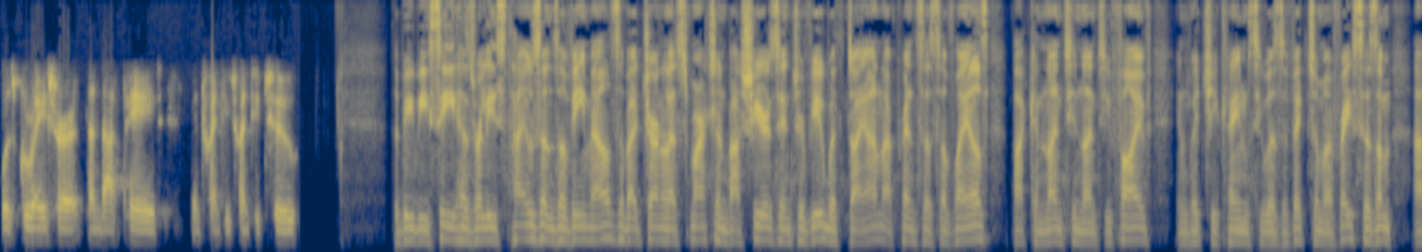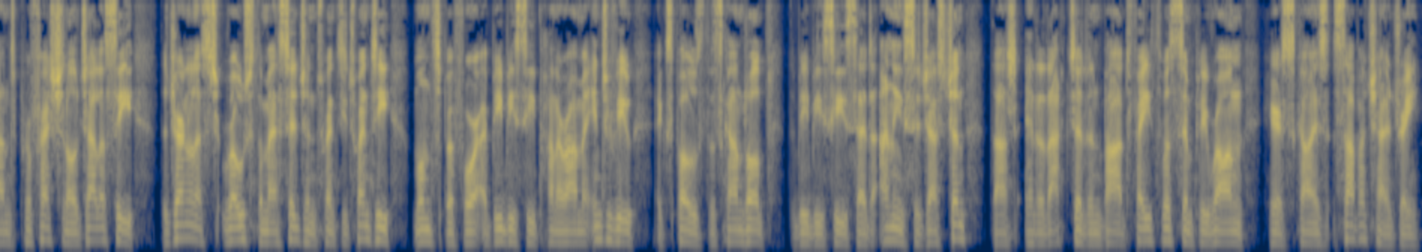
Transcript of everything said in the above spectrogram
was greater than that paid in 2022. The BBC has released thousands of emails about journalist Martin Bashir's interview with Diana, Princess of Wales, back in 1995, in which he claims he was a victim of racism and professional jealousy. The journalist wrote the message in 2020, months before a BBC Panorama interview exposed the scandal. The BBC said any suggestion that it had acted in bad faith was simply wrong. Here's Sky's Saba Chowdhury.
